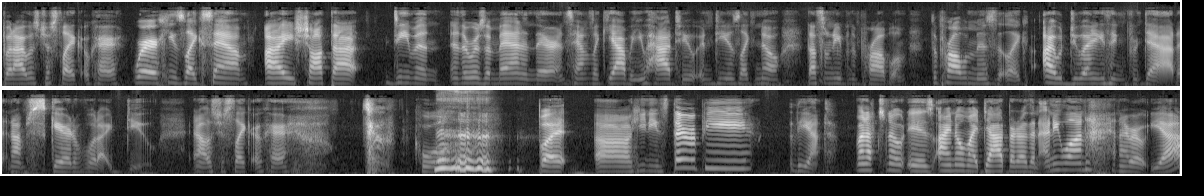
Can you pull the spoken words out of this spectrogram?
but I was just like, okay. Where he's like, Sam, I shot that demon and there was a man in there and Sam's like, Yeah, but you had to and Dean's like, No, that's not even the problem. The problem is that like I would do anything for dad and I'm scared of what I do. And I was just like, Okay. cool. but uh, he needs therapy. The end. My next note is I know my dad better than anyone and I wrote, Yeah?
